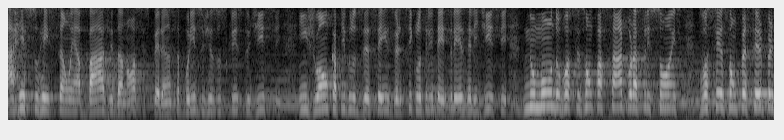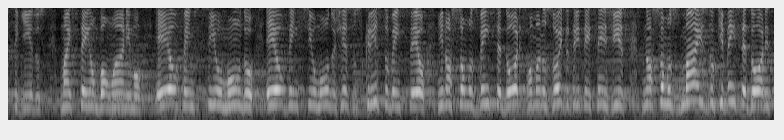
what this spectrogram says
a ressurreição é a base da nossa esperança. Por isso Jesus Cristo disse em João capítulo 16, versículo 33, ele disse: "No mundo vocês vão passar por aflições, vocês vão ser perseguidos, mas tenham bom ânimo. Eu venci o mundo, eu venci o mundo. Jesus Cristo venceu e nós somos vencedores." Romanos 8:36 diz: "Nós somos mais do que vencedores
